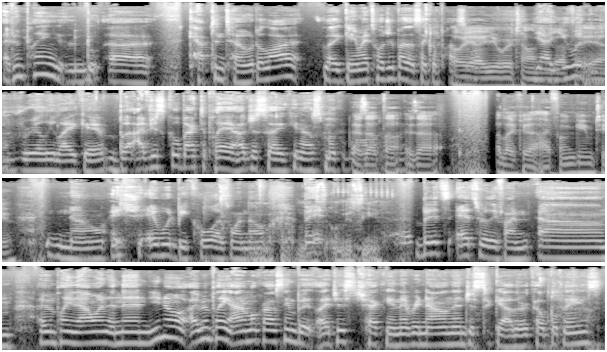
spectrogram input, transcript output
I've been playing uh, Captain Toad a lot. Like game I told you about. That's like a puzzle. Oh yeah, you were telling yeah, me about you would that. Yeah. really like it. But I just go back to play it. I'll just like you know smoke a ball. Is that the, is that like an iPhone game too? no, it sh- it would be cool as one though. Let But me, it, let me see. but it's it's really fun. Um, I've been playing that one, and then you know I've been playing Animal Crossing, but I just check in every now and then just to gather a couple things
